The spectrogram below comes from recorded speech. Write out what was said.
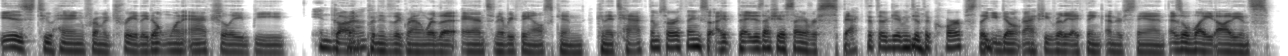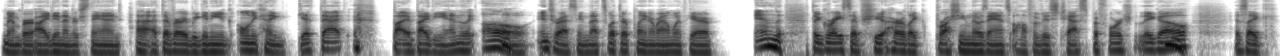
is to hang from a tree. They don't want to actually be in the ground. put into the ground where the ants and everything else can can attack them, sort of thing. So I, that is actually a sign of respect that they're giving to the corpse that you mm. don't actually really, I think, understand. As a white audience member, I didn't understand uh, at the very beginning. You only kind of get that by by the end. Like, oh, mm interesting. That's what they're playing around with here. And the, the grace of she, her like brushing those ants off of his chest before they go mm is like,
